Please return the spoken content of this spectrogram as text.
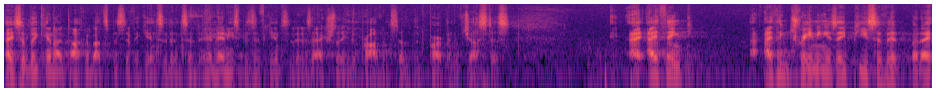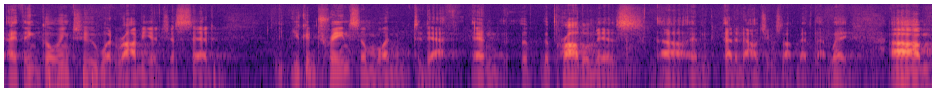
I simply cannot talk about specific incidents, and, and any specific incident is actually the province of the Department of Justice. I, I think, I think training is a piece of it, but I, think going to what had just said, you can train someone to death, and the, the problem is, uh, and that analogy was not meant that way, um,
